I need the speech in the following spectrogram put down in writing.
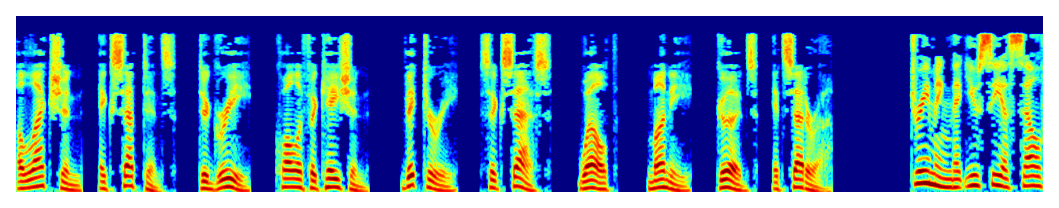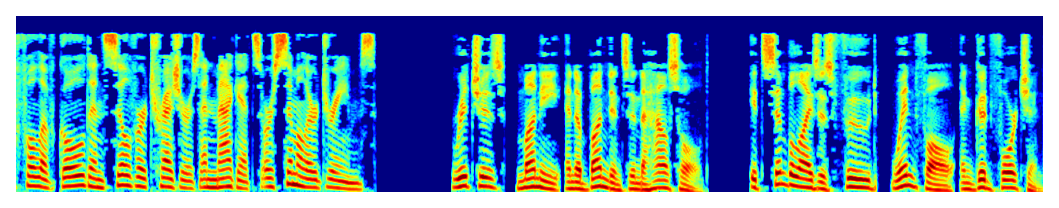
election, acceptance, degree, qualification, victory, success, wealth, money, goods, etc dreaming that you see a cell full of gold and silver treasures and maggots or similar dreams. Riches, money and abundance in the household. It symbolizes food, windfall and good fortune.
